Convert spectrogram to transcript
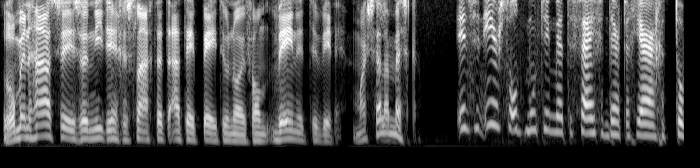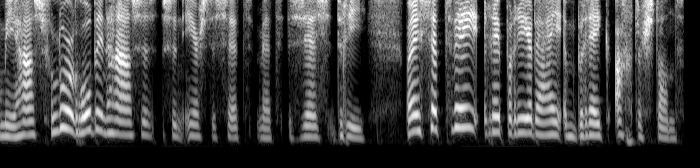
Robin Haase is er niet in geslaagd het ATP-toernooi van Wenen te winnen. Marcella Mesker. In zijn eerste ontmoeting met de 35-jarige Tommy Haas... verloor Robin Haase zijn eerste set met 6-3. Maar in set 2 repareerde hij een breakachterstand.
